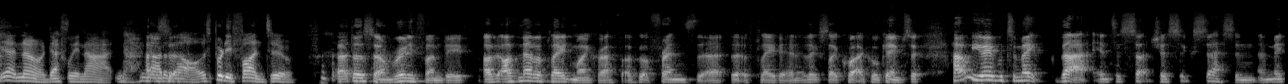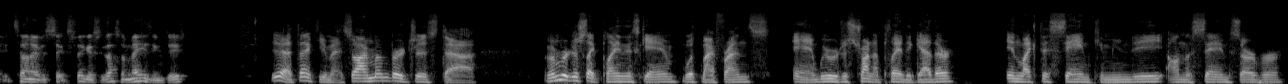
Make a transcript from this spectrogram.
Yeah, no, definitely not. Not at all. It's pretty fun too. that does sound really fun, dude. I've I've never played Minecraft. I've got friends that that have played it, and it looks like quite a cool game. So, how are you able to make that into such a success and, and make it turn over six figures? Because that's amazing, dude. Yeah, thank you, man. So I remember just uh, I remember just like playing this game with my friends, and we were just trying to play together in like the same community on the same server.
